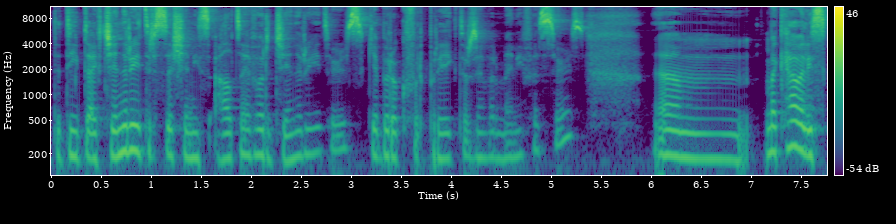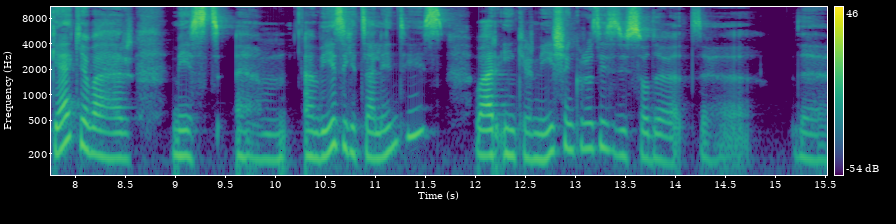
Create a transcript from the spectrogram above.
De Deep Dive Generator Session is altijd voor generators. Ik heb er ook voor projectors en voor manifestors. Um, maar ik ga wel eens kijken waar meest um, aanwezige talent is, waar incarnation cross is, dus zo de, de, de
